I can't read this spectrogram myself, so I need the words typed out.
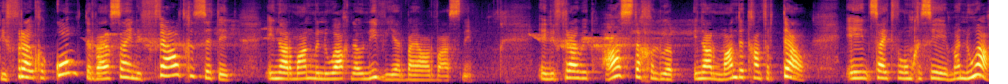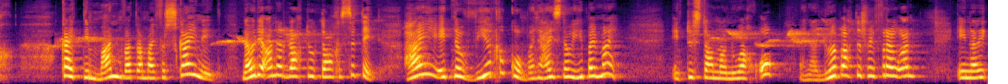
die vrou gekom, terwyl sy in die veld gesit het, en haar man Manoach nou nie weer by haar was nie. En die vrou het haastig geloop, en haar man dit gaan vertel, en sy het vir hom gesê, Manoach, kyk die man wat aan my verskyn het, nou die ander dag toe ek daar gesit het, hy het nou weer gekom, en hy is nou hier by my, en toe staan Manoach op, en hy loop achter sy vrou aan, en hy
